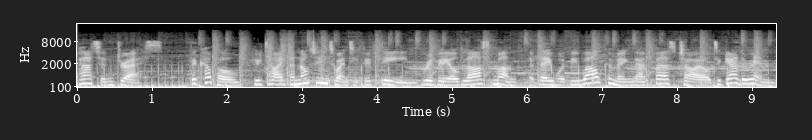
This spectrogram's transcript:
patterned dress. The couple, who tied the knot in 2015, revealed last month that they would be welcoming their first child together in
